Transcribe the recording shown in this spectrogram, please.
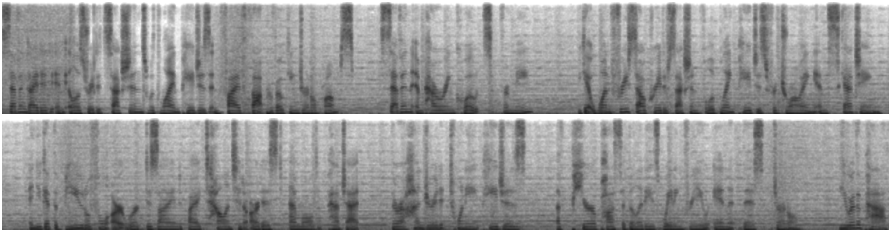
seven guided and illustrated sections with lined pages and five thought provoking journal prompts, seven empowering quotes from me. You get one freestyle creative section full of blank pages for drawing and sketching and you get the beautiful artwork designed by talented artist Emerald Patchett. There are 120 pages of pure possibilities waiting for you in this journal. You Are the Path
